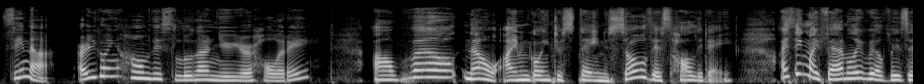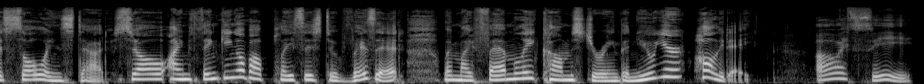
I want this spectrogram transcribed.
Sina, are you going home this Lunar New Year holiday? Uh, well, no, I'm going to stay in Seoul this holiday. I think my family will visit Seoul instead. So I'm thinking about places to visit when my family comes during the New Year holiday. Oh, I see.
